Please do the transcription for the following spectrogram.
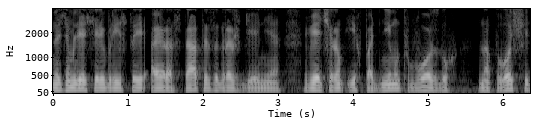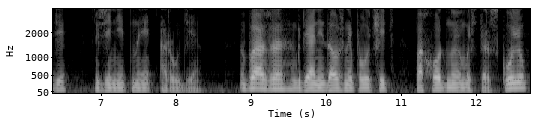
на земле серебристые аэростаты заграждения. Вечером их поднимут в воздух. На площади зенитные орудия. База, где они должны получить походную мастерскую,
